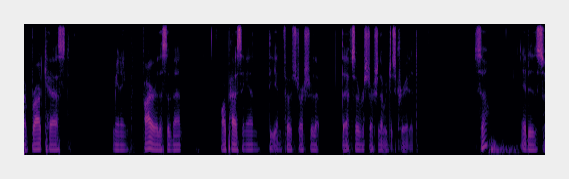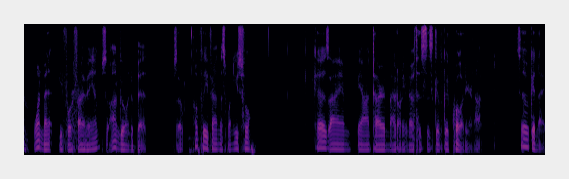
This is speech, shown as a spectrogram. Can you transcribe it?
to broadcast meaning fire this event while passing in the info structure that the F server structure that we just created. So it is one minute before 5 a.m. So I'm going to bed. So hopefully you found this one useful because I am beyond tired and I don't even know if this is of good quality or not. So good night.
